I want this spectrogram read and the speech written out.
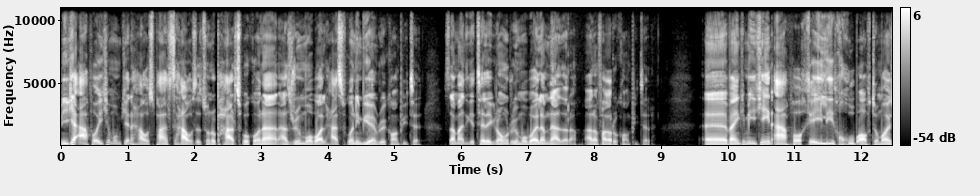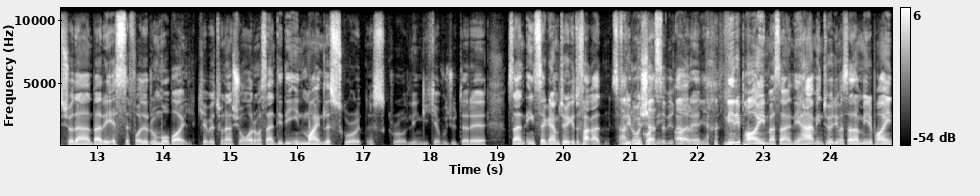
میگه اپ هایی که ممکنه حواس پرت حواستون رو پرت بکنن از روی موبایل حذف کنیم بیایم روی کامپیوتر. مثلا من دیگه تلگرام رو روی موبایلم ندارم. الان فقط رو کامپیوتره. و اینکه میگه که این اپ ها خیلی خوب optimize شدن برای استفاده رو موبایل که بتونن شما رو مثلا دیدی این mindless scrolling ی که وجود داره مثلا اینستاگرام اینطوری که تو فقط flip می‌کنی. آره. میری پایین مثلا همینطوری مثلا میری پایین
